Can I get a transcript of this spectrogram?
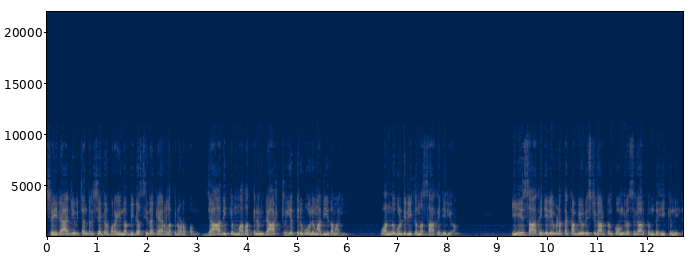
ശ്രീ രാജീവ് ചന്ദ്രശേഖർ പറയുന്ന വികസിത കേരളത്തിനോടൊപ്പം ജാതിക്കും മതത്തിനും രാഷ്ട്രീയത്തിനു പോലും അതീതമായി വന്നുകൊണ്ടിരിക്കുന്ന സാഹചര്യമാണ്. ഈ സാഹചര്യം ഇവിടുത്തെ കമ്മ്യൂണിസ്റ്റുകാർക്കും കോൺഗ്രസ്സുകാർക്കും ദഹിക്കുന്നില്ല.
